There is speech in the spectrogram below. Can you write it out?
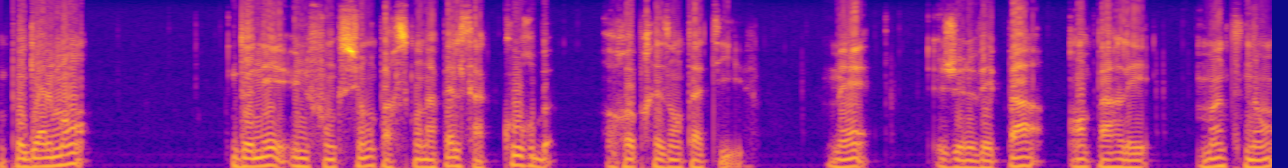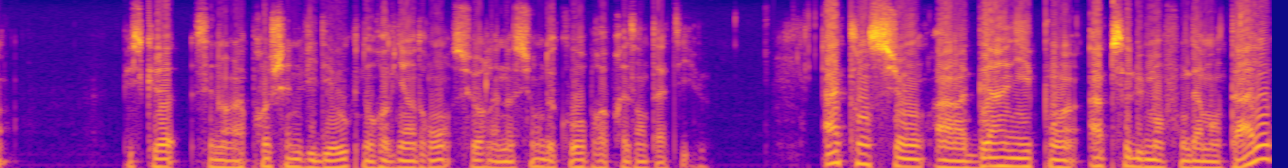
On peut également donner une fonction par ce qu'on appelle sa courbe représentative. Mais je ne vais pas en parler maintenant puisque c'est dans la prochaine vidéo que nous reviendrons sur la notion de courbe représentative. Attention à un dernier point absolument fondamental.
